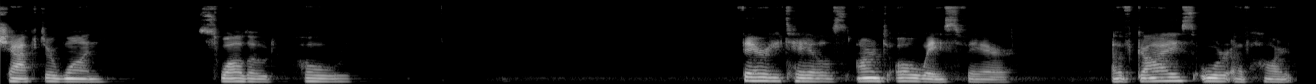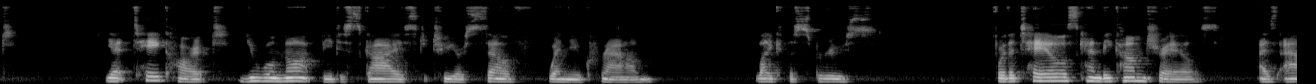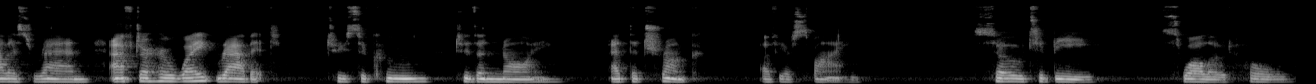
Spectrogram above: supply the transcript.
Chapter 1 Swallowed Whole Fairy tales aren't always fair, of guise or of heart. Yet take heart, you will not be disguised to yourself when you crown, like the spruce. For the tales can become trails, as Alice ran after her white rabbit to succumb to the gnawing at the trunk of your spine, so to be swallowed whole.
